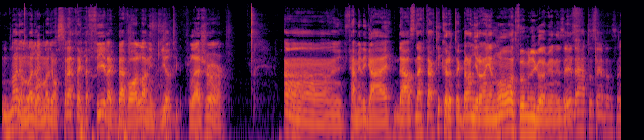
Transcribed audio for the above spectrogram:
Nagyon-nagyon-nagyon szeretek, de félek bevallani Guilty Pleasure. Aj, Family Guy, de az nektek, ti körötökben annyira ilyen, no, hát Family Guy milyen izé, de hát azért az... Nem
